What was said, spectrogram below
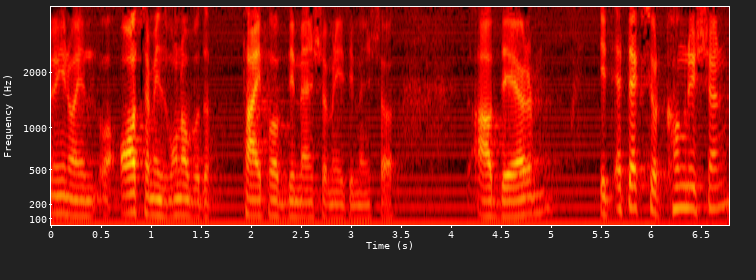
you know, and Alzheimer's is one of the type of dementia, many dementia out there. It attacks your cognition,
